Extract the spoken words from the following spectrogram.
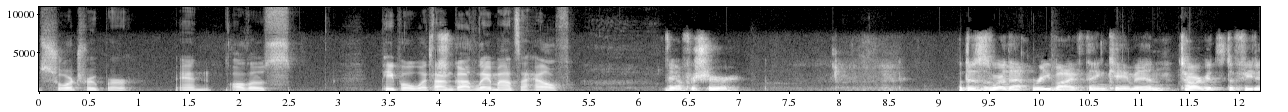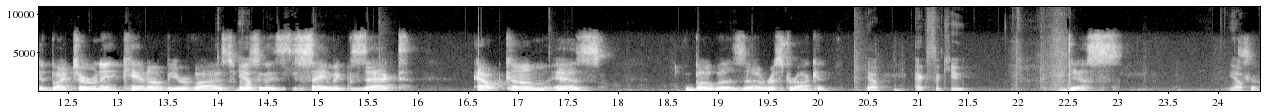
Shore Trooper and all those people with ungodly amounts of health. Yeah, for sure. But this is where that revive thing came in. Targets defeated by terminate cannot be revived. So Yep. basically, it's the same exact outcome as Boba's uh, wrist rocket. Yep. Execute. Yes. Yep. So,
